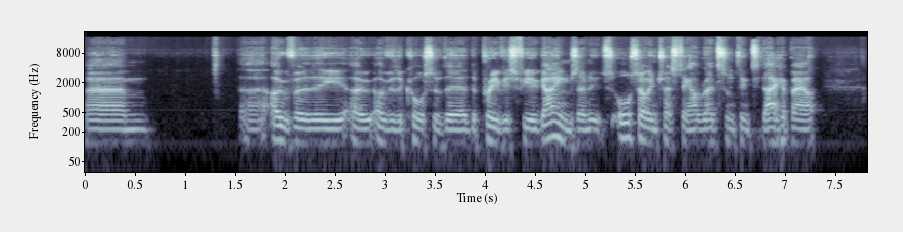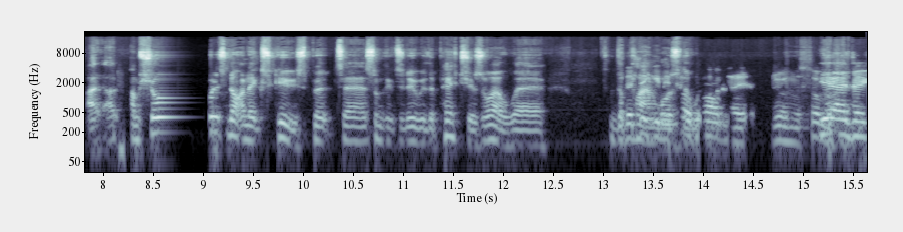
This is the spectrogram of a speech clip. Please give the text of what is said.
um, uh, over the uh, over the course of the the previous few games. And it's also interesting. I read something today about. I, am sure it's not an excuse, but uh, something to do with the pitch as well, where the plan was that, during the summer. Yeah, the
